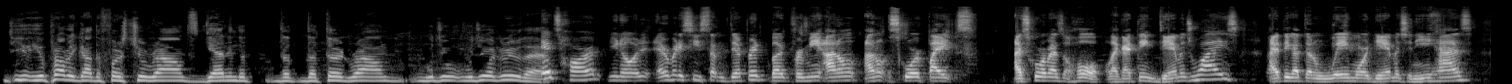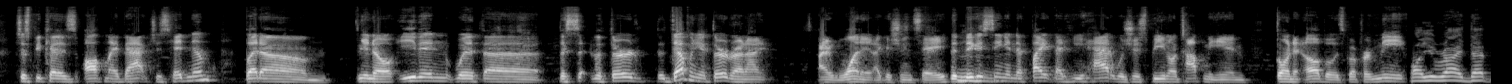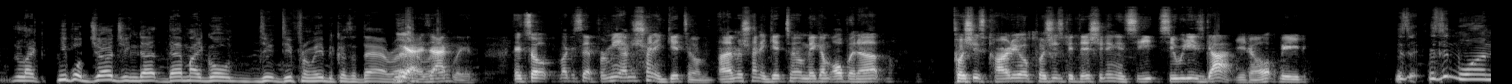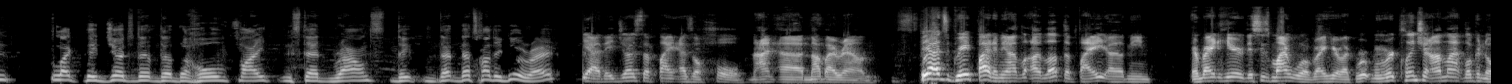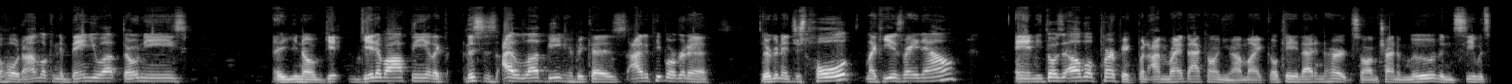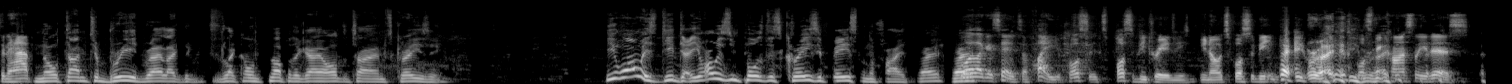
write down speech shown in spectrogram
you, you probably got the first two rounds, getting the, the the third round. Would you would you agree with that? It's hard, you know. Everybody sees something different, but for me, I don't. I don't score fights. I score them as a whole. Like I think damage wise, I think I've done way more damage than he has, just because off my back, just hitting him. But um, you know, even with uh the the third, definitely a third round, I I won it. I guess you can say the biggest thing in the fight that he had was just being on top of me and throwing the elbows. But for me, well, you're right. That like people judging that that might go di- different way because of that, right? Yeah, exactly. And so, like I said, for me, I'm just trying to get to him. I'm just trying to get to him, make him open up, push his cardio, push his conditioning, and see see what he's got. You know, I mean, Is it isn't one like they judge the, the the whole fight instead rounds? They that that's how they do right? yeah, they judge the fight as a whole, not uh, not by round. Yeah, it's a great fight. I mean, I, I love the fight. I mean, and right here, this is my world right here. Like we're, when we're clinching, I'm not looking to hold. I'm looking to bang you up, throw knees. Uh, you know, get get him off me. Like this is, I love being here because either people are gonna, they're gonna just hold like he is right now, and he throws the elbow perfect, but I'm right back on you. I'm like, okay, that didn't hurt, so I'm trying to move and see what's gonna happen. No time to breathe, right? Like the, like on top of the guy all the time. It's crazy. You always did that. You always imposed this crazy pace on the fight, right? Right. Well, like I said, it's a fight. You're supposed to, it's supposed to be crazy. You know, it's supposed to be Right, right. it's supposed to be Right. constantly this.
